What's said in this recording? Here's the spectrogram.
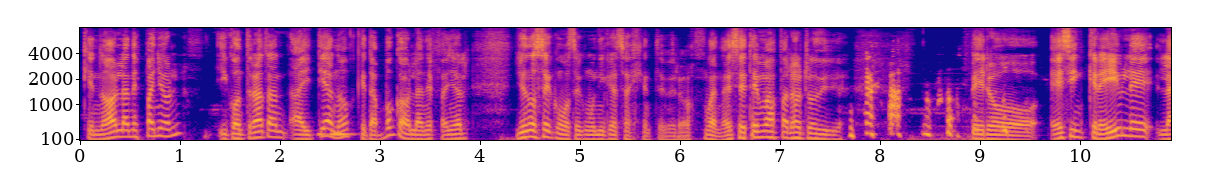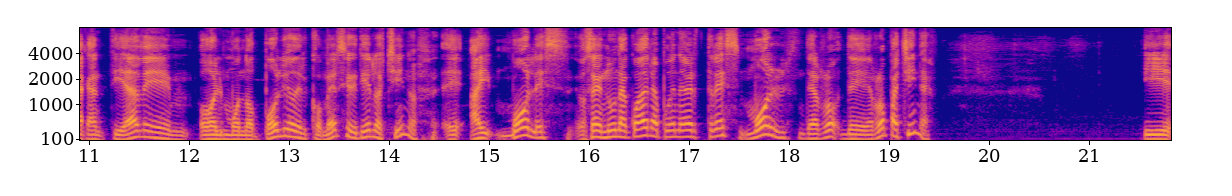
que no hablan español y contratan a haitianos que tampoco hablan español. Yo no sé cómo se comunica esa gente, pero bueno, ese tema es para otro día. Pero es increíble la cantidad de. o el monopolio del comercio que tienen los chinos. Eh, hay moles, o sea, en una cuadra pueden haber tres malls de, de ropa china. Y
